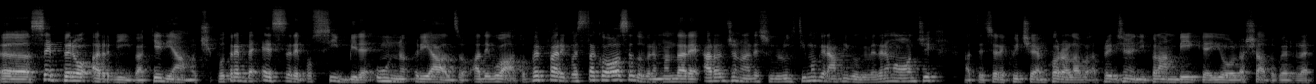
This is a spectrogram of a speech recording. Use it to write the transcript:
Uh, se però arriva, chiediamoci, potrebbe essere possibile un rialzo adeguato? Per fare questa cosa dovremmo andare a ragionare sull'ultimo grafico che vedremo oggi. Attenzione, qui c'è ancora la previsione di plan B che io ho lasciato per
